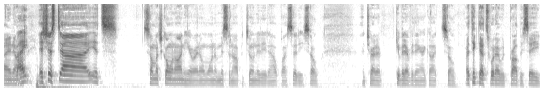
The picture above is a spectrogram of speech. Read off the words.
I know. Right? It's just uh, it's so much going on here. I don't want to miss an opportunity to help our city. So I try to give it everything I got. So I think that's what I would probably say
